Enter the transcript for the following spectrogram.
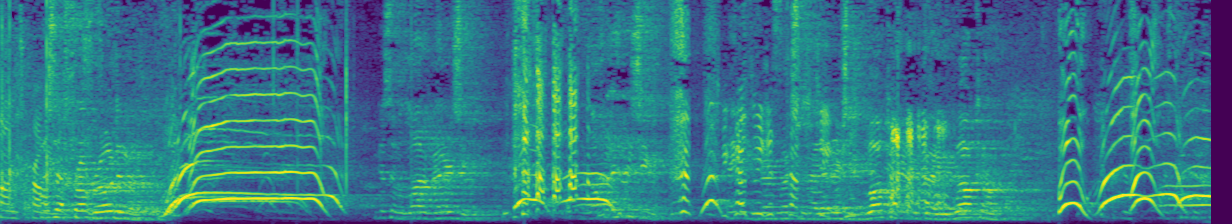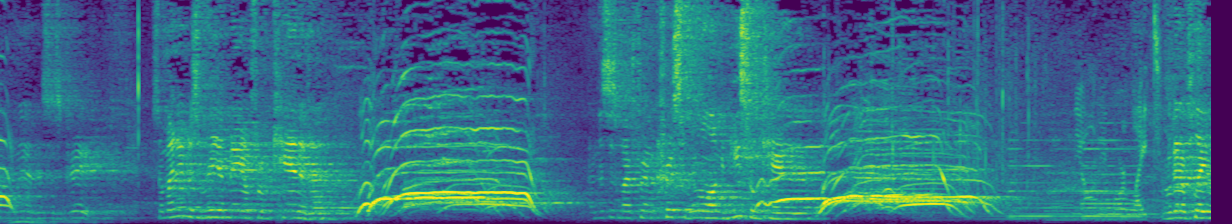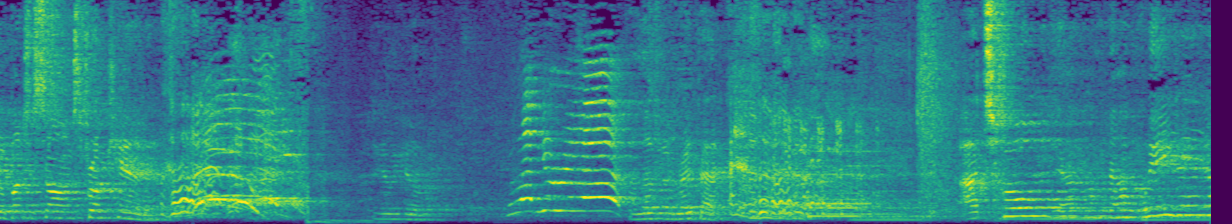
song's probably. How's that front row doing? Woo! You guys have a lot of energy. a lot of energy. Because Thank we just touched you. Energy. Welcome everybody. Welcome. Woo! Woo! Woo! This is great. So my name is Ria Mae. I'm from Canada. Woo! And this is my friend Chris Wong, and he's from Canada. Woo! Y'all need more light. We're gonna play you a bunch of songs from Canada. I told them I'm not waiting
